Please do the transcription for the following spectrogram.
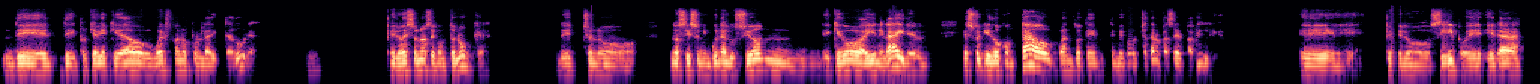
de, porque había quedado huérfano por la dictadura pero eso no se contó nunca. De hecho, no, no se hizo ninguna alusión, eh, quedó ahí en el aire. Eso quedó contado cuando te, me contrataron para hacer el papel. Eh, pero sí, pues era,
